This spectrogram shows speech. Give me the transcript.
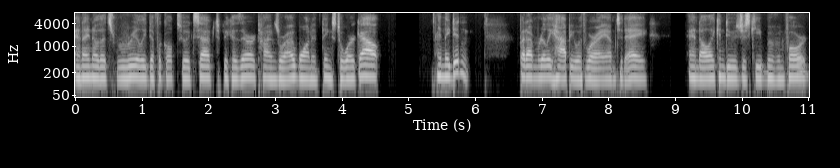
And I know that's really difficult to accept because there are times where I wanted things to work out and they didn't. But I'm really happy with where I am today. And all I can do is just keep moving forward.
